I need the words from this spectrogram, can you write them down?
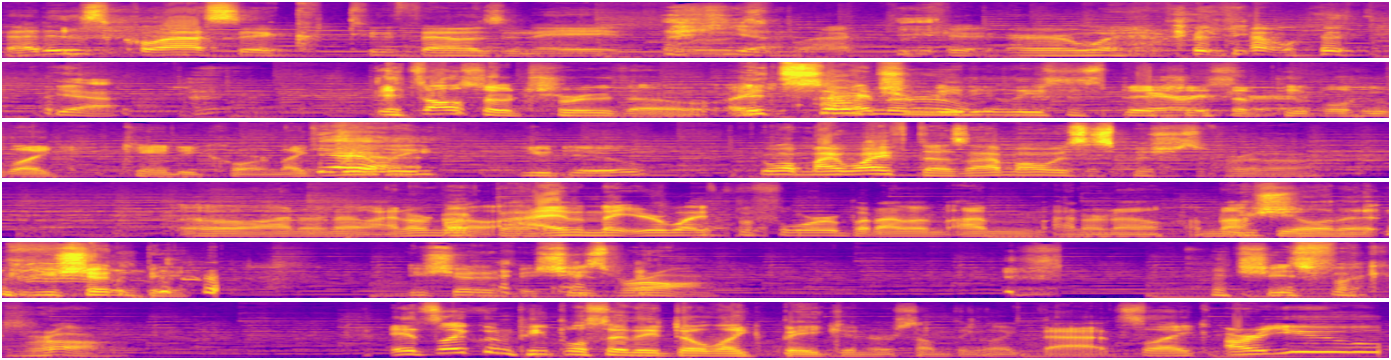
That is classic 2008 Lewis Yeah. Black for or whatever that was. Yeah, It's also true though. Like, It's so I'm true. immediately suspicious of people who like candy corn. Like, Yeah. really? You do? well, my wife does. I'm always suspicious of her though. Oh, I don't know. I don't know. I haven't met your wife before, but I'm I'm I don't know. I'm not You sh- feeling it. You shouldn't be. You shouldn't be. She's wrong. She's fucking wrong. It's like when people say they don't like bacon or something like that. It's like, are you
